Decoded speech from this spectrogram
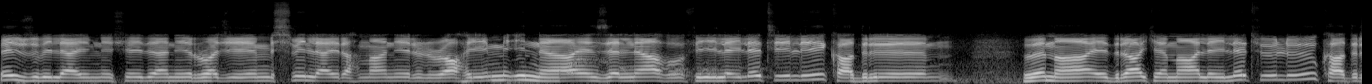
Euzu billahi mineşşeytanirracim. Bismillahirrahmanirrahim. İnna enzelnahu fi leyletil kadr. Ve ma edrake ma leyletül kadr.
